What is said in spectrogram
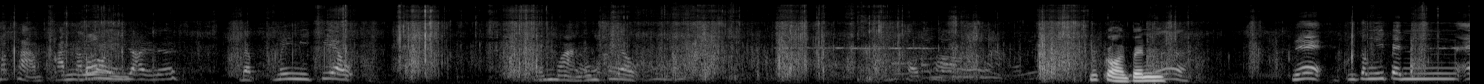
มะขามพันธุ์อต้ร่นอยใหญ่เลย แบบไม่มีเปรี้ยวอมหวานอมเปรี้ยว เมื่อก่อนเป็น เออเนี่ยที่ตรงนี้เป็นเอ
